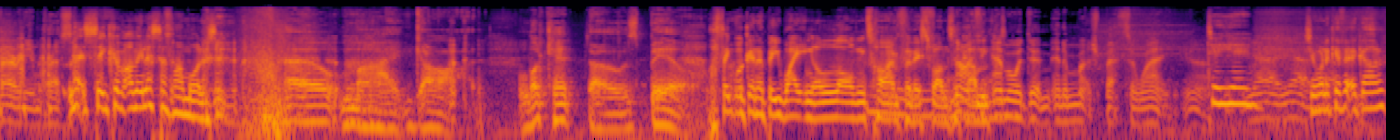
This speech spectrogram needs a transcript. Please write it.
very impressive. Let's see. Come, I mean, let's have one more. Listen. Oh my God. Look at those bills. I think we're going to be waiting a long time for this one to no, I come. think Emma would do it in a much better way. Yeah. Do you? Yeah, yeah. Do you want to give it a go?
